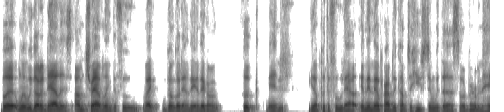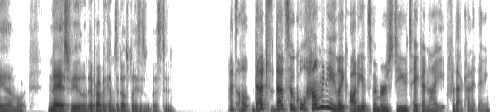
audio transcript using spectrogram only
But when we go to Dallas, I'm traveling the food. Like we're gonna go down there and they're gonna cook and you know put the food out, and then they'll probably come to Houston with us or Birmingham or Nashville. They'll probably come to those places with us too. That's all that's that's so cool. How many like audience members do you take a night for that kind of thing?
